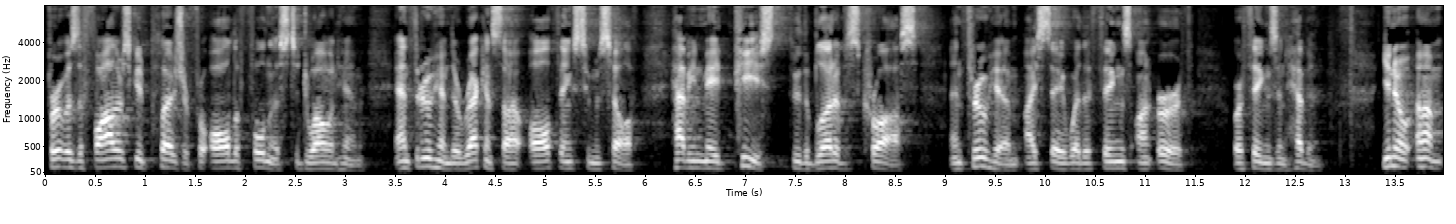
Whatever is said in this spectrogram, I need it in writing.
For it was the Father's good pleasure for all the fullness to dwell in him, and through him to reconcile all things to himself, having made peace through the blood of his cross. And through him, I say, whether things on earth or things in heaven. You know, um,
